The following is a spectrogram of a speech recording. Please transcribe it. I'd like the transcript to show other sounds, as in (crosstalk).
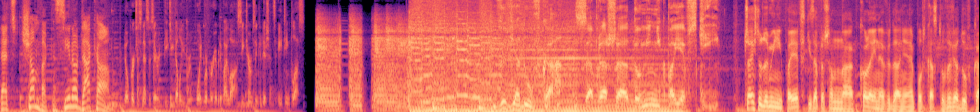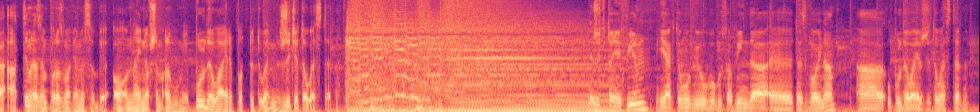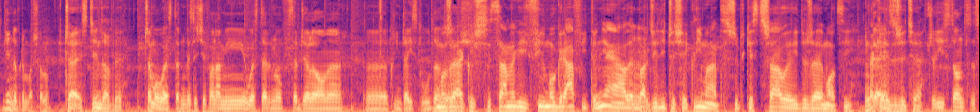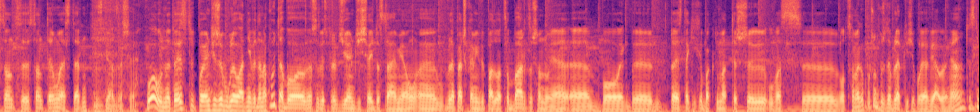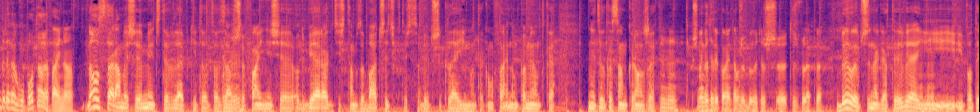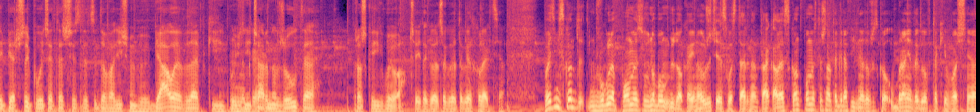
That's chumbacasino.com. No purchase necessary. VGW Group. Void were prohibited by law. See terms and conditions. 18 plus. Wywiadówka. Zaprasza Dominik Pajewski. Cześć, tu Dominik Pajewski, zapraszam na kolejne wydanie podcastu Wywiadówka, a tym razem porozmawiamy sobie o najnowszym albumie Pull the Wire pod tytułem Życie to Western. Życie to nie film, jak to mówił Bogusław Linda, e, to jest wojna, a u Pull the Życie to Western. Dzień dobry, Marszalu. Cześć, dzień dobry. Czemu western? Wy jesteście fanami westernów Sergio Leone, e, Clint'a Eastwooda? Może wiesz? jakoś samej filmografii to nie, ale bardziej liczy się klimat, szybkie strzały i dużo emocji. Takie Okej. jest życie. Czyli stąd, stąd, stąd ten western. Zgadza się. Wow, no to jest, powiem Ci, że w ogóle ładnie wydana płyta, bo sobie sprawdziłem dzisiaj, dostałem ją, e, wlepeczka mi wypadła, co bardzo szanuję, e, bo jakby to jest taki chyba klimat też u Was od samego początku, że te wlepki się pojawiały, nie? To jest niby taka głupota, ale fajna. No staramy się mieć te wlepki, to, to Mhm. zawsze fajnie się odbiera, gdzieś tam zobaczyć, ktoś sobie przyklei, ma taką fajną pamiątkę. Nie tylko sam krążek. Mhm. Przy negatywie pamiętam, że były też, e, też wlepy. Były przy negatywie Mhm. i, i, po tej pierwszej płycie też się zdecydowaliśmy. Były białe wlepki, później okej. czarno-żółte. Troszkę ich było. Czyli tego, czego, tego jest kolekcja. Powiedz mi skąd w ogóle pomysł, no bo okej, no życie jest westernem, tak, ale skąd pomysł też na te grafiki, na to wszystko, ubranie tego w takie właśnie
